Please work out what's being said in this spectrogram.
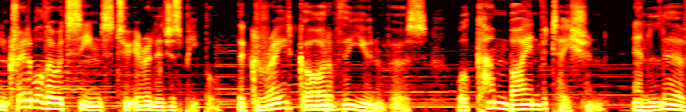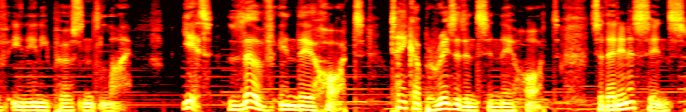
Incredible though it seems to irreligious people, the great God of the universe will come by invitation and live in any person's life. Yes, live in their heart, take up residence in their heart, so that in a sense,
